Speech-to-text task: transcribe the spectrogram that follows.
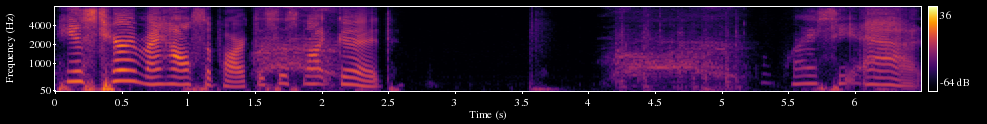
He is tearing my house apart. This is not good. Where is he at?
